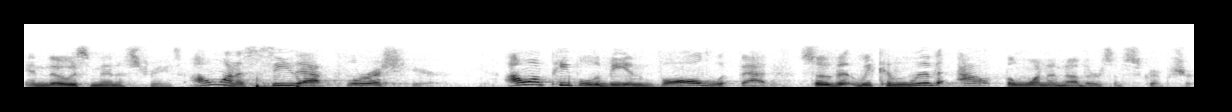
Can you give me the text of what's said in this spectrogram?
in those ministries. I want to see that flourish here. I want people to be involved with that so that we can live out the one another's of Scripture,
